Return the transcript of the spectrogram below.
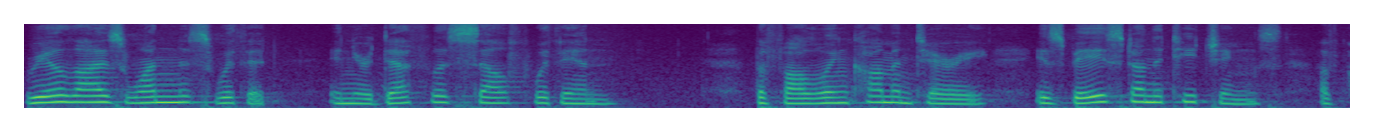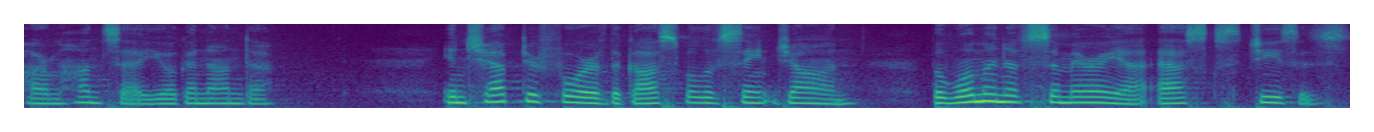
Realize oneness with it in your deathless self within. The following commentary is based on the teachings of Paramhansa Yogananda. In chapter 4 of the Gospel of St. John, the woman of Samaria asks Jesus,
